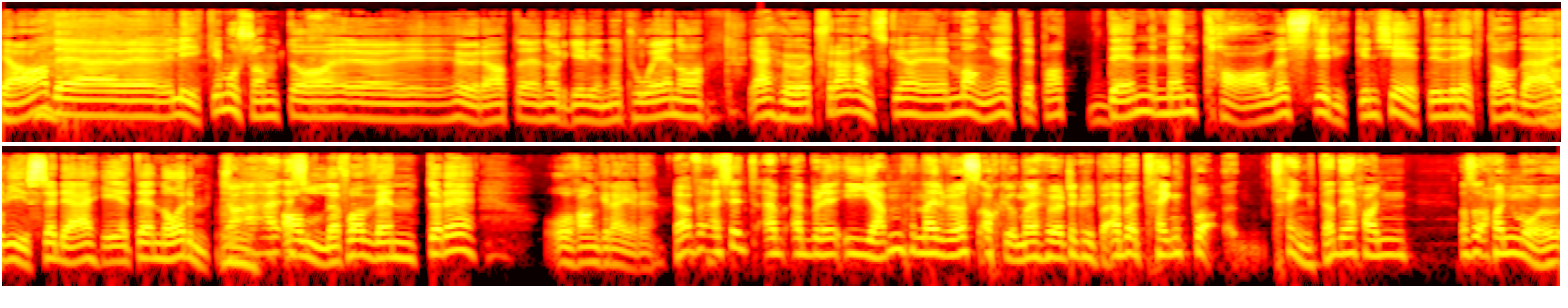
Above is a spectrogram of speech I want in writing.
Ja, det er eh, like morsomt å eh, høre at eh, Norge vinner 2-1. Og jeg har hørt fra ganske mange etterpå at den mentale styrken Kjetil Rekdal der viser, det er helt enormt. Ja, jeg- jeg- Alle forventer det, og han greier det. Ja, for jeg kjente, jeg, jeg ble igjen nervøs akkurat når jeg hørte klippet. Jeg bare tenkte på Tenkte jeg det han Altså, Han må jo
